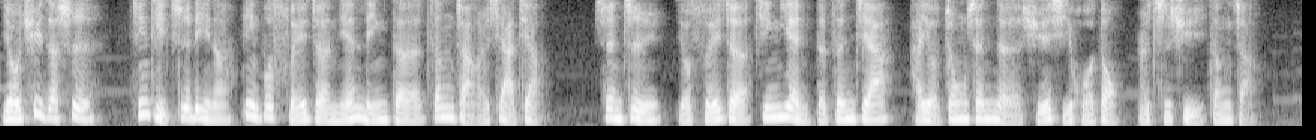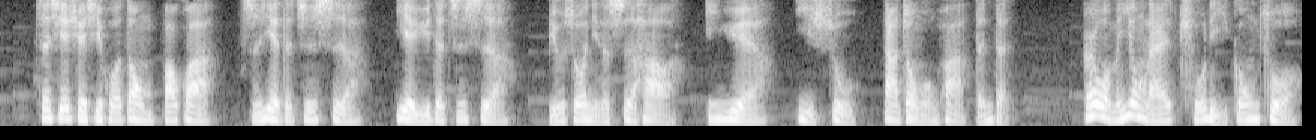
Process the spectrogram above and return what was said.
有趣的是，晶体智力呢，并不随着年龄的增长而下降，甚至有随着经验的增加，还有终身的学习活动而持续增长。这些学习活动包括职业的知识啊，业余的知识啊，比如说你的嗜好啊，音乐啊。艺术、大众文化等等，而我们用来处理工作、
